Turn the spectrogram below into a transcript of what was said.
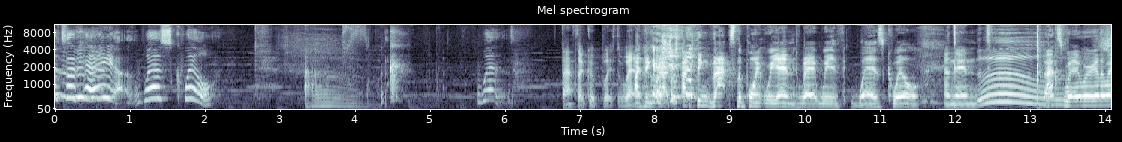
it's okay. Uh, Where's Quill? When? That's a good place to end. I think that, I think that's the point we end where with where's Quill, and then that's where we're going to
